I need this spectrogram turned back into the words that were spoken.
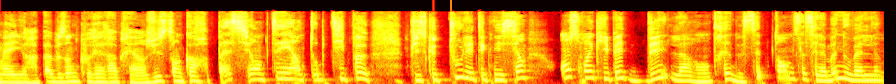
Ouais, il n'y aura pas besoin de courir après, hein. juste encore patienter un tout petit peu, puisque tous les techniciens en seront équipés dès la rentrée de septembre. Ça, c'est la bonne nouvelle.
